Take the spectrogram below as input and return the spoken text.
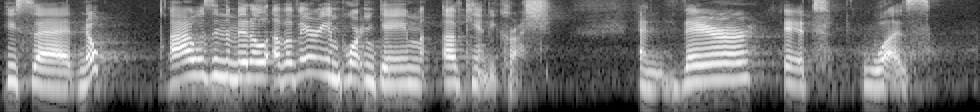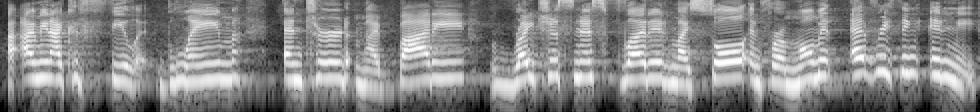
he said, Nope, I was in the middle of a very important game of Candy Crush. And there it was. I mean, I could feel it blame entered my body, righteousness flooded my soul, and for a moment, everything in me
